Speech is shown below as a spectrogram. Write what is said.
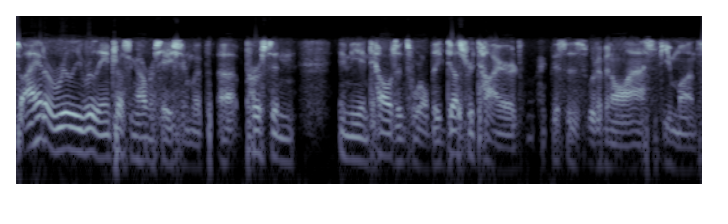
So I had a really, really interesting conversation with a person in the intelligence world. They just retired. Like this is would have been the last few months,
